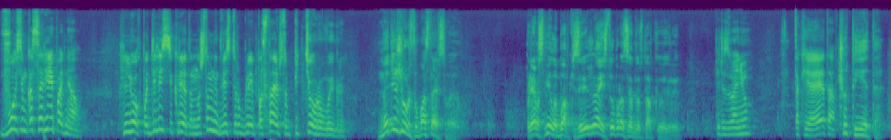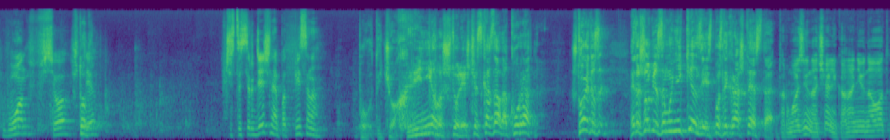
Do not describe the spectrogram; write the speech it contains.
Восемь косарей поднял. Лех, поделись секретом, на что мне 200 рублей поставить, чтобы пятеру выиграть? На дежурство поставь свое. Прям смело бабки заряжай, и сто процентов ставка выиграет. Перезвоню. Так я это. Что ты это? Вон, все. Что? где? Чистосердечное подписано. Пова, ты что, охренела, что ли? Я же тебе сказал, аккуратно. Что это за... Это что у меня за манекен здесь после краш-теста? Тормози, начальник, она не виновата.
